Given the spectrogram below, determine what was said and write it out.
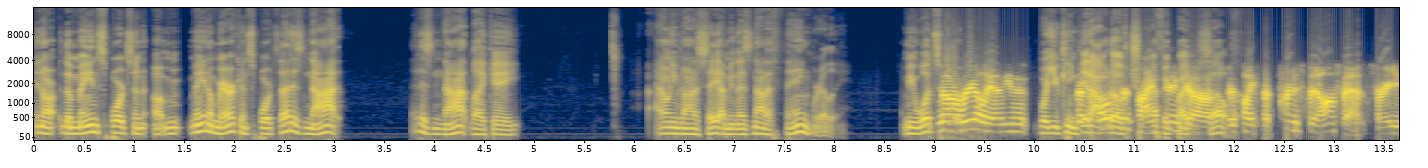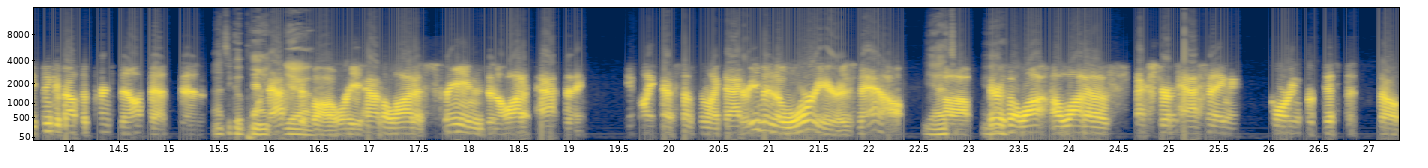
in our the main sports and um, main American sports that is not that is not like a I don't even know how to say. It. I mean, that's not a thing really. I mean, what's Not really. I mean, where you can get out of closest I traffic think by of yourself? is like the Princeton offense, right? You think about the Princeton offense in That's a good point. basketball where you have a lot of screens and a lot of passing. You might have something like that, or even the Warriors now. Yeah, Uh, yeah. There's a lot, a lot of extra passing, scoring from distance. So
